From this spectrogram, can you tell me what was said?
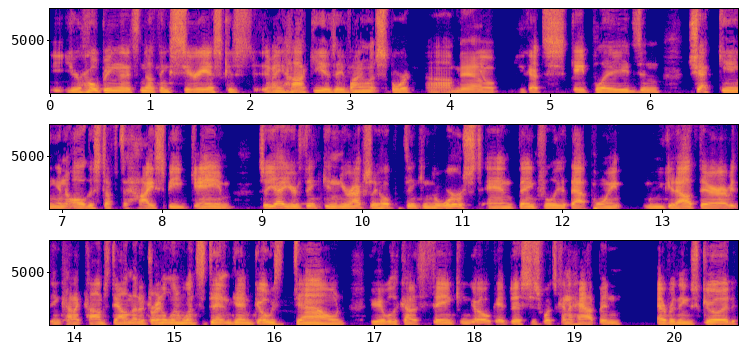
you're hoping that it's nothing serious because I mean hockey is a violent sport. Um, yeah. You know, you got skate blades and checking and all this stuff. It's a high speed game. So yeah, you're thinking you're actually hope, thinking the worst. And thankfully, at that point, when you get out there, everything kind of calms down. That adrenaline once again goes down. You're able to kind of think and go, okay, this is what's going to happen. Everything's good.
